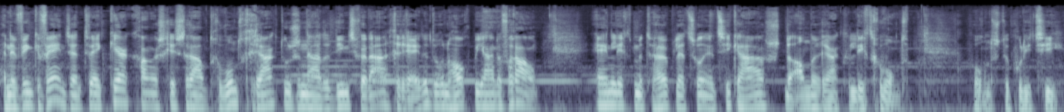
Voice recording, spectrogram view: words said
En in Vinkenveen zijn twee kerkgangers gisteravond gewond geraakt... toen ze na de dienst werden aangereden door een hoogbejaarde vrouw. Eén ligt met heupletsel in het ziekenhuis, de ander raakte licht gewond. Volgens de politie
